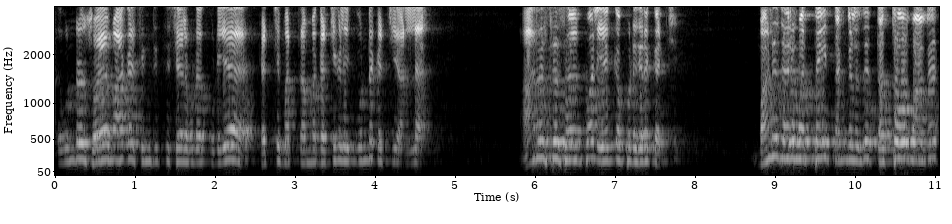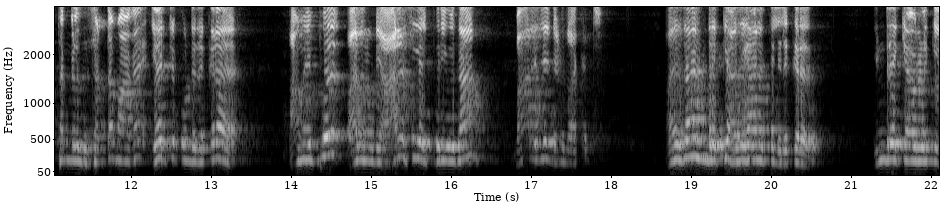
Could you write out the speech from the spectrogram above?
அது ஒன்றும் சுயமாக சிந்தித்து செயல்படக்கூடிய கட்சி மற்ற நம்ம கட்சிகளை போன்ற கட்சி அல்ல. ஆர்எஸ்எஸ் அமைப்பால் இயக்கப்படுகிற கட்சி. மனு தர்மத்தை தங்களது தத்துவமாக தங்களது சட்டமாக ஏற்றுக்கொண்டிருக்கிற அமைப்பு அதனுடைய அரசியல் பிரிவு தான் பாரதிய ஜனதா கட்சி. அதுதான் இன்றைக்கு அதிகாரத்தில் இருக்கிறது. இன்றைக்கு அவர்களுக்கு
